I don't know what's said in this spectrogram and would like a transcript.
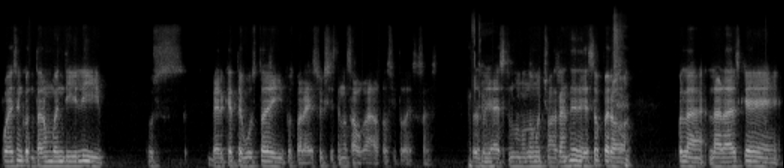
puedes encontrar un buen deal y pues ver qué te gusta y pues para eso existen los abogados y todo eso, ¿sabes? Entonces ya es un mundo mucho más grande de eso, pero pues la, la verdad es que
